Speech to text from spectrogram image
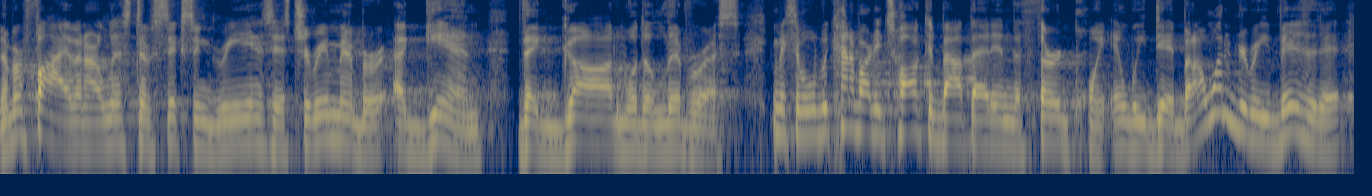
Number five on our list of six ingredients is to remember again that God will deliver us. You may say, well, we kind of already talked about that in the third point, and we did, but I wanted to revisit it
